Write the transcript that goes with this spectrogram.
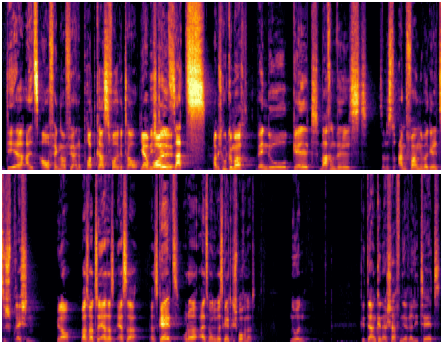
der als Aufhänger für eine Podcast-Folge taugt. Jawohl. Den Satz, Habe ich gut gemacht. wenn du Geld machen willst, solltest du anfangen, über Geld zu sprechen. Genau. Was war zuerst das Erste? Das Geld oder als man über das Geld gesprochen hat? Nun, Gedanken erschaffen ja Realität.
